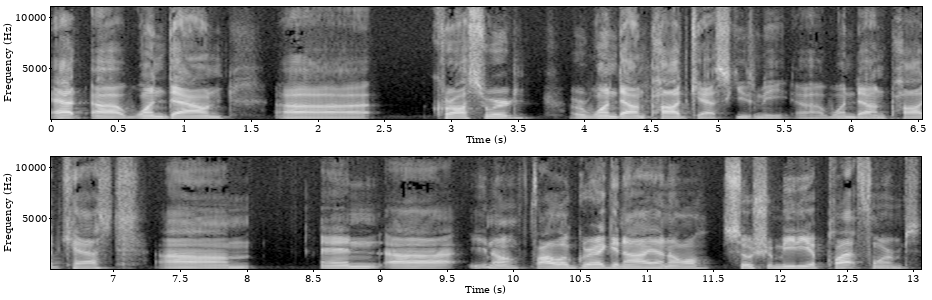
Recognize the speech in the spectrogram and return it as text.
at uh, One Down uh, Crossword or One Down Podcast. Excuse me, uh, One Down Podcast. Um, and uh, you know, follow Greg and I on all social media platforms.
